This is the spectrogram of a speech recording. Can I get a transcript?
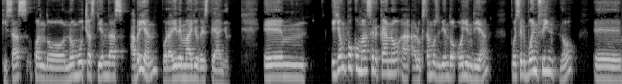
quizás cuando no muchas tiendas abrían, por ahí de mayo de este año. Em, y ya un poco más cercano a, lo que estamos viviendo hoy en día, pues el buen fin, ¿no? Eh,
